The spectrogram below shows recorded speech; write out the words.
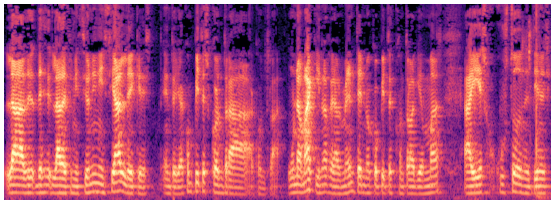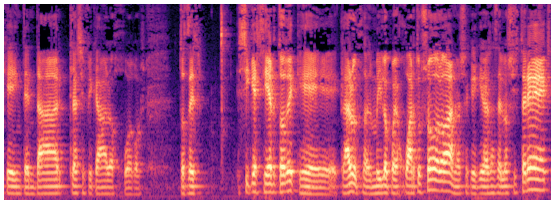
la, de- de- la definición inicial de que en teoría compites contra, contra una máquina realmente, no compites contra alguien más, ahí es justo donde tienes que intentar clasificar a los juegos. Entonces, sí que es cierto de que, claro, el lo puedes jugar tú solo, a no ser que quieras hacer los easter eggs,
